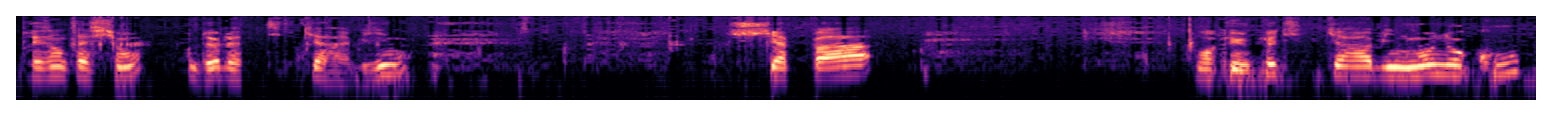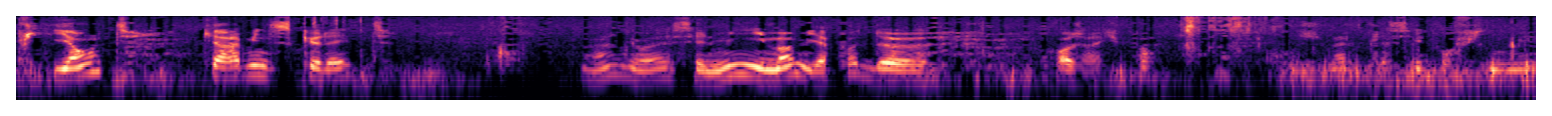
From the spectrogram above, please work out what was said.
présentation de la petite carabine. Chiappa. Donc une petite carabine monocoup pliante, carabine squelette. Hein, c'est le minimum, il n'y a pas de... Oh j'arrive pas, je suis mal placé pour filmer.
